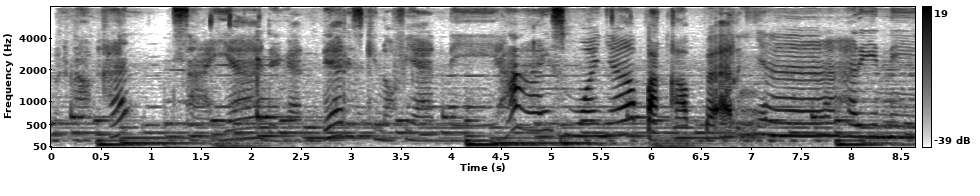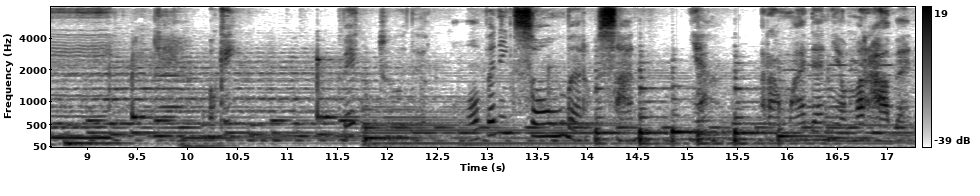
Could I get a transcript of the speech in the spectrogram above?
Perkenalkan saya dengan Deriski Noviani. Hai semuanya apa kabarnya hari ini? Oke Back to the opening song barusan. Ya Ramadan ya marhaban.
